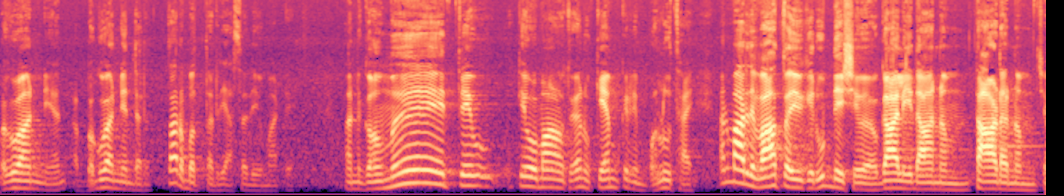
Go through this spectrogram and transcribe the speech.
ભગવાનની ભગવાનની અંદર તરબતર રહ્યા સદૈવ માટે. અને ગમે તેવું, તેવો માણસ એનું કેમ કરીને ભલું થાય? અને મારે વાત આવી કે ઉપદેશ એવો ગાલી દાનમ તાડનમ ચ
